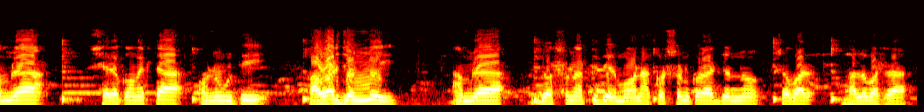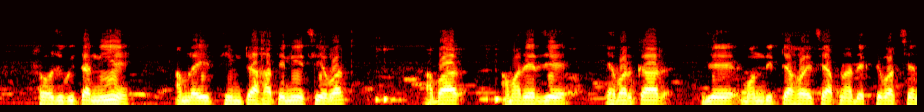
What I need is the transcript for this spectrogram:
আমরা সেরকম একটা অনুভূতি পাওয়ার জন্যই আমরা দর্শনার্থীদের মন আকর্ষণ করার জন্য সবার ভালোবাসা, সহযোগিতা নিয়ে আমরা এই থিমটা হাতে নিয়েছি এবার। আবার আমাদের যে এবারকার যে মন্দিরটা হয়েছে, আপনারা দেখতে পাচ্ছেন,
